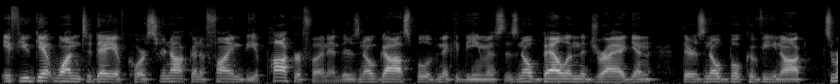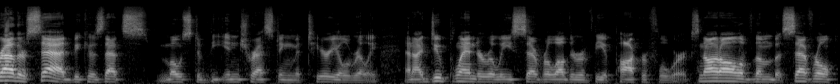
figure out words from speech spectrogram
If you get one today, of course, you're not going to find the Apocrypha in it. There's no Gospel of Nicodemus, there's no Bell and the Dragon, there's no Book of Enoch. It's rather sad because that's most of the interesting material, really. And I do plan to release several other of the apocryphal works. Not all of them, but several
